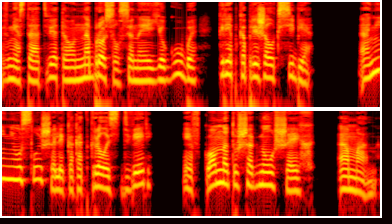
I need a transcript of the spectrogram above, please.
Вместо ответа он набросился на ее губы, крепко прижал к себе. Они не услышали, как открылась дверь, и в комнату шагнул шейх Аман.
